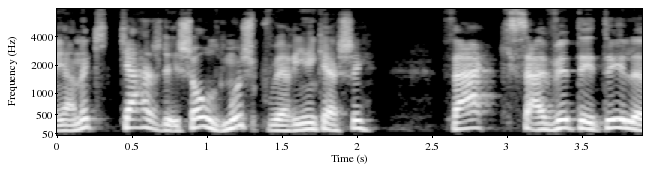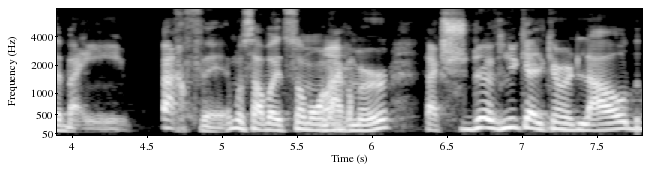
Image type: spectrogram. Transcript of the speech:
Mais il y en a qui cachent des choses. Moi, je pouvais rien cacher. Fait que ça a vite été, là, ben, Parfait. Moi, ça va être ça mon Ouais. armure. Fait que je suis devenu quelqu'un de loud.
